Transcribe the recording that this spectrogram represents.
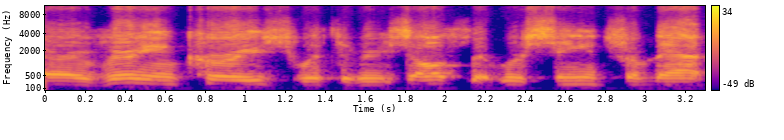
are very encouraged with the results that we're seeing from that.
